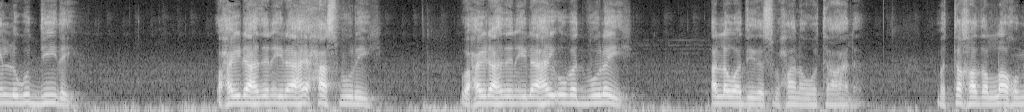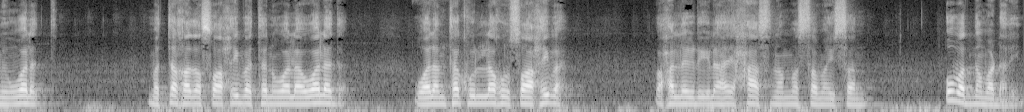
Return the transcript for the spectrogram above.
in lagu diiday waxay yidhaahdeen ilaahay xaas buu leeyihi waxay yidhaahdeen ilaahay ubad buu leeyihi alla waa diiday subxaanahu wa tacaala ma اtakhada allahu min walad ma اtakhada صaaxibata walaa walada walam takun lahu صaaxiba waxaa la yidhi ilaahay xaasna ma samaysan ubadna ma dhalin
